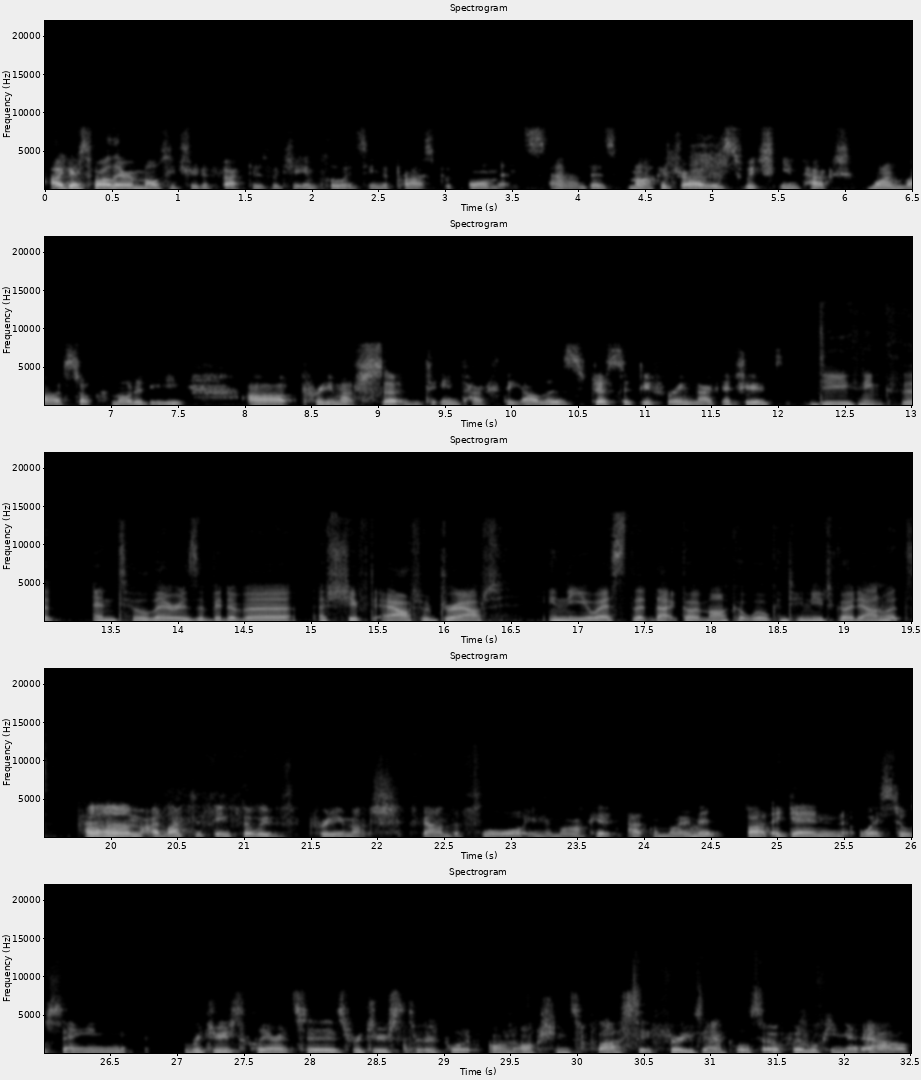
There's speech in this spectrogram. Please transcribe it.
I guess while there are a multitude of factors which are influencing the price performance, um, there's market drivers which impact one livestock commodity are pretty much certain to impact the others, just at differing magnitudes. Do you think that until there is a bit of a, a shift out of drought in the US, that that goat market will continue to go downwards? Um, I'd like to think that we've pretty much found the floor in the market at the moment, but again, we're still seeing reduce clearances, reduce throughput on Auctions Plus. If, for example, so if we're looking at our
